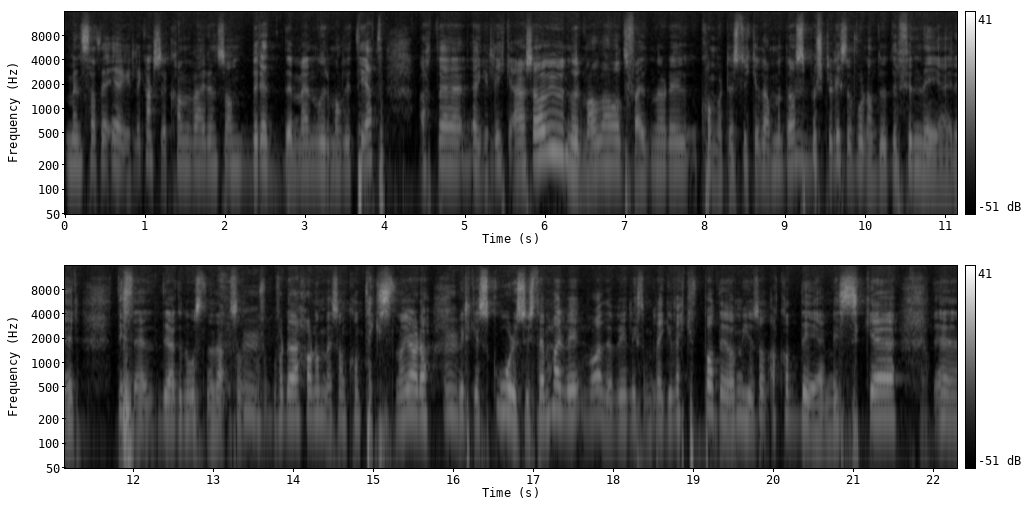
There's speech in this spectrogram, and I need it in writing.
mens at det egentlig kanskje kan være en sånn bredde med normalitet at det egentlig ikke er så unormal atferd når det kommer til stykket. Da. Men da mm. spørs det liksom hvordan du definerer disse diagnosene. Så, mm. for det har noe med sånn konteksten å gjøre. da. Hvilke skolesystem har vi? Hva er det vi liksom legger vekt på? Det er jo mye sånn akademisk eh, eh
